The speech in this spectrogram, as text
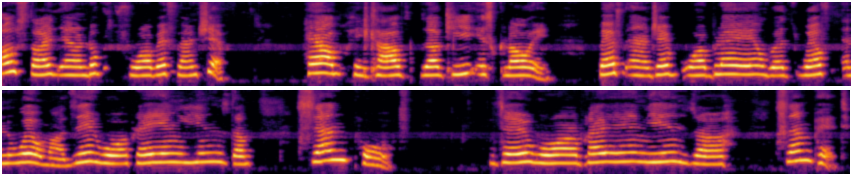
outside and looked for Biff and Chip. Help, he called. The key is glowing. Biff and Chip were playing with Wilf and Wilma. They were playing in the sandpit. They were playing in the sandpit.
